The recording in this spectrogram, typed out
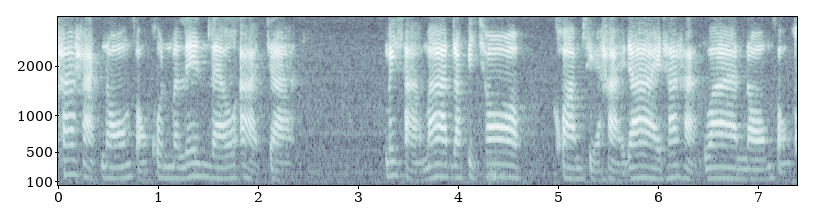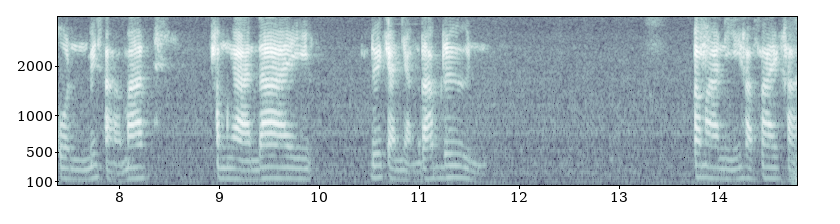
ถ้าหากน้องสองคนมาเล่นแล้วอาจจะไม่สามารถรับผิดชอบ ความเสียหายได้ ถ้าหากว่าน้องสองคนไม่สามารถทำงานได้ด้วยกันอย่างราบรื่น ประมาณนี้ค่ะฝ้ายค่ะ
